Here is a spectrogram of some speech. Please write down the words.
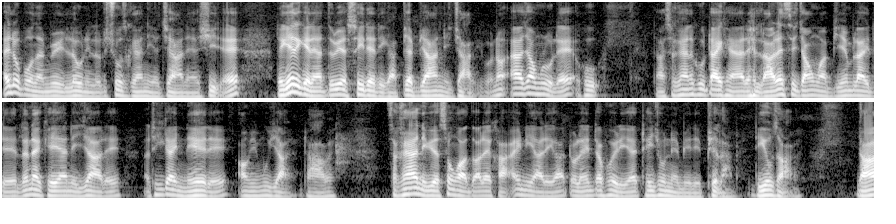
အဲ့လိုပုံစံမျိုးတွေလုပ်နေလို့တချို့စကန်တွေကကြာနေရှိတယ်တကယ်တကယ်တမ်းသူတို့ရဲ့စိတ်ဓာတ်တွေကပြက်ပြားနေကြပြီပေါ့နော်အဲအကြောင်းမလို့လေအခု ဒါစကန်တစ်ခုတိုက်ခံရတယ်လာတဲ့စစ်ကြောင်းမှာပြင်းပလိုက်တယ်လက်နက်ခဲရနေရတယ်အထီးကိုက်နဲတယ်အောင်မြင်မှုရတယ်ဒါပဲစကန်ကနေပြီးဆုံးသွားသွားတဲ့အခါအဲ့နေရာတွေကတော်လိုင်းတက်ဖွဲ့တွေရဲ့ထိန်းချုပ်နယ်မြေတွေဖြစ်လာမယ်ဒီဥစ္စာပဲဒါက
